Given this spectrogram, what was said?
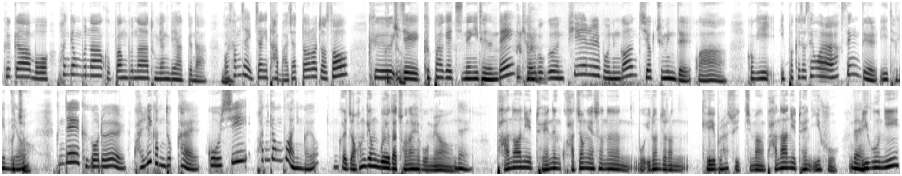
그러니까 뭐 환경부나 국방부나 동양대학교나 뭐 네. 삼자 입장이 다 맞아 떨어져서 그 그쵸. 이제 급하게 진행이 되는데 결국은 피해를 보는 건 지역 주민들과 거기 입학해서 생활할 학생들이 되겠네요. 그렇죠. 근데 그거를 관리 감독할 곳이 환경부 아닌가요? 그러니까 이제 환경부에다 전화해 보면 네. 반환이 되는 과정에서는 뭐 이런저런 개입을 할 수 있지만 반환이 된 이후 네. 미군이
